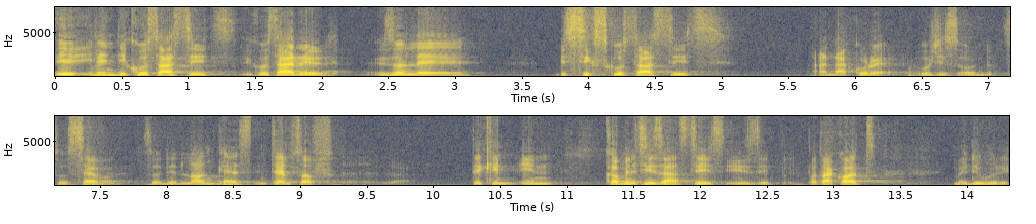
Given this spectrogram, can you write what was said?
even the coastal states, the coastal rail, is only the six coastal states and Akure, which is Ondo, so seven. So the longest in terms of taking in communities and states is the Port Harcourt, Maiduguri,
